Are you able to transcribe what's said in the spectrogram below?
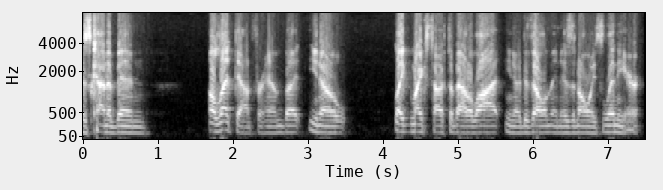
has kind of been a letdown for him. But you know, like Mike's talked about a lot, you know, development isn't always linear,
